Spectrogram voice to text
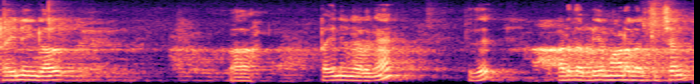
Dining hall. ஆ டைனிங் ஹாலுங்க. இது. அடுத்து அப்படியே மாடலர் கிச்சன்.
